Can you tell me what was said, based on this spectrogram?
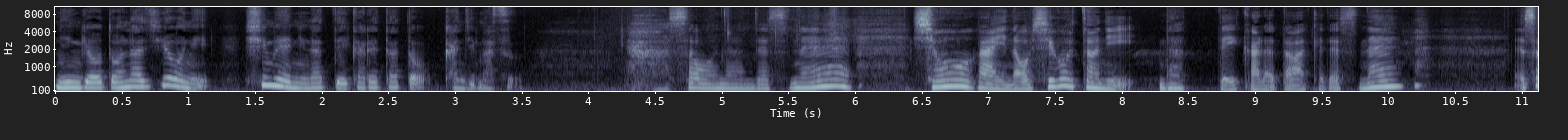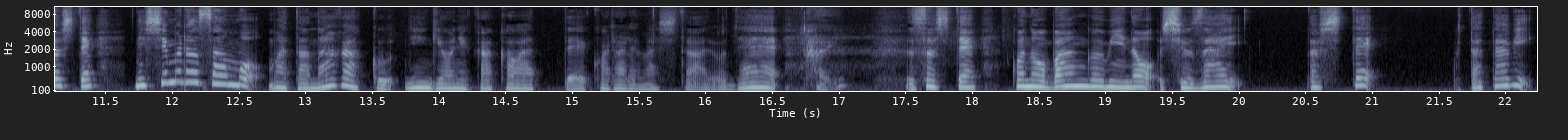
人形と同じように使命になっていかれたと感じます。はあ、そうなんですね。生涯のお仕事になっていかれたわけですね。そして西村さんもまた長く人形に関わってこられましたよね。はい。そしてこの番組の取材として再び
